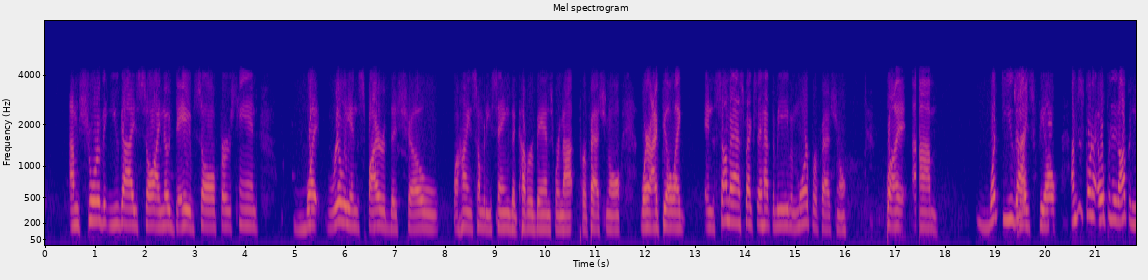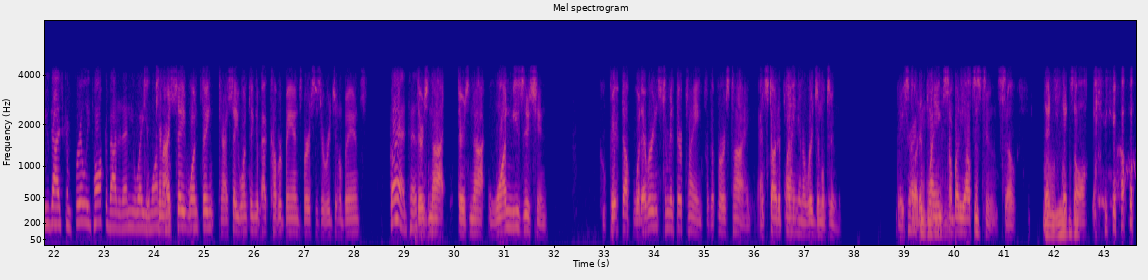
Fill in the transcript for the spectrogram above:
I'm sure that you guys saw. I know Dave saw firsthand what really inspired this show behind somebody saying the cover bands were not professional. Where I feel like in some aspects they have to be even more professional. But um, what do you Can I- guys feel? I'm just going to open it up, and you guys can freely talk about it any way you Can, want. can to. I say one thing? Can I say one thing about cover bands versus original bands? Go ahead, Tiz. There's not there's not one musician who picked up whatever instrument they're playing for the first time and started playing an original tune. They started playing somebody else's tune. So that's mm-hmm. that's all. you know?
